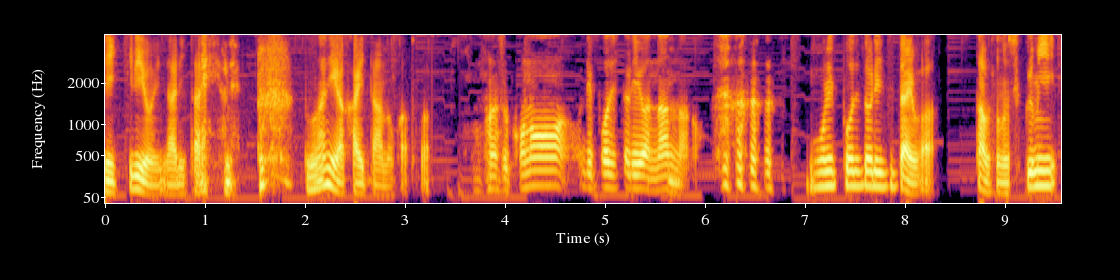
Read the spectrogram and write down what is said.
できるようになりたいよね。何が書いてあるのかとか。ー、まずこのリポジトリは何なの、このリポジトリ自体は、多分その仕組み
